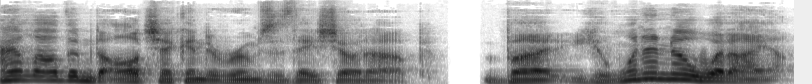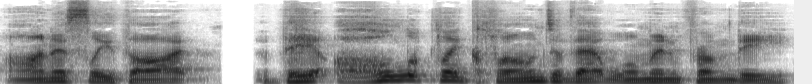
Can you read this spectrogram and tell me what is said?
I allowed them to all check into rooms as they showed up. But you want to know what I honestly thought? They all looked like clones of that woman from the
